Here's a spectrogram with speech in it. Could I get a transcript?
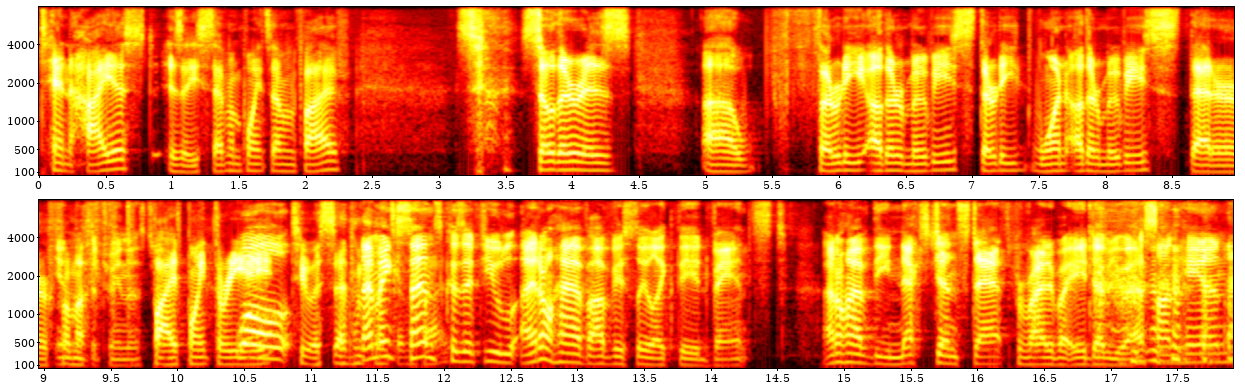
10 highest is a 7.75 so, so there is uh 30 other movies 31 other movies that are from a between those two. 5.38 Well, to a 7 That makes sense because if you, I don't have obviously like the advanced. I don't have the next gen stats provided by AWS on hand,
